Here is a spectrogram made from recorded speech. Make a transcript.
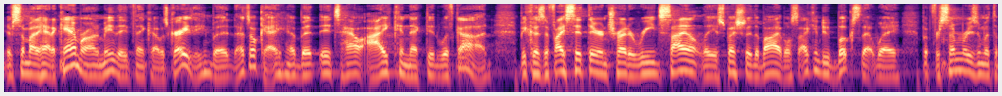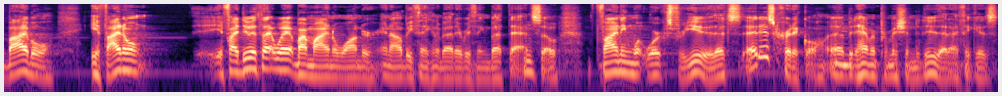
if somebody had a camera on me, they'd think I was crazy, but that's okay. Uh, but it's how I connected with God. Because if I sit there and try to read silently, especially the Bible, so I can do books that way, but for some reason with the Bible, if I don't if I do it that way, my mind will wander, and I'll be thinking about everything but that. So, finding what works for you that's that is critical. Uh, But having permission to do that, I think, is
